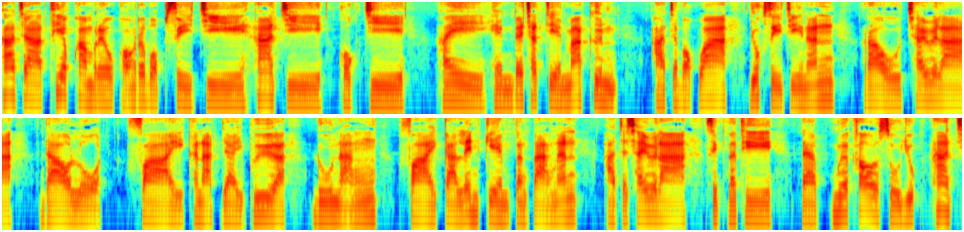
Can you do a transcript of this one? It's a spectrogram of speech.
ถ้าจะเทียบความเร็วของระบบ 4G 5G 6G ให้เห็นได้ชัดเจนมากขึ้น อาจจะบอกว่ายุค 4G นั้นเราใช้เวลาดาวน์โหลด ไฟล์ขนาดใหญ่เพื่อดูหนัง ไฟล์การเล่นเกมต่างๆ นั้นอาจจะใช้เวลา 10 นาที แต่เมื่อเข้าสู่ยุค 5G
